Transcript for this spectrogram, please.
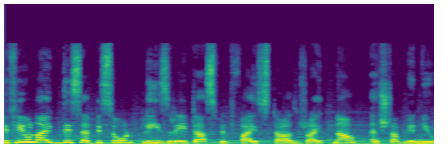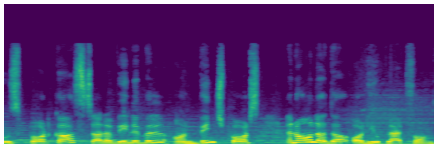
If you like this episode please rate us with five stars right now H W news podcast are available on bench pots and all other audio platform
